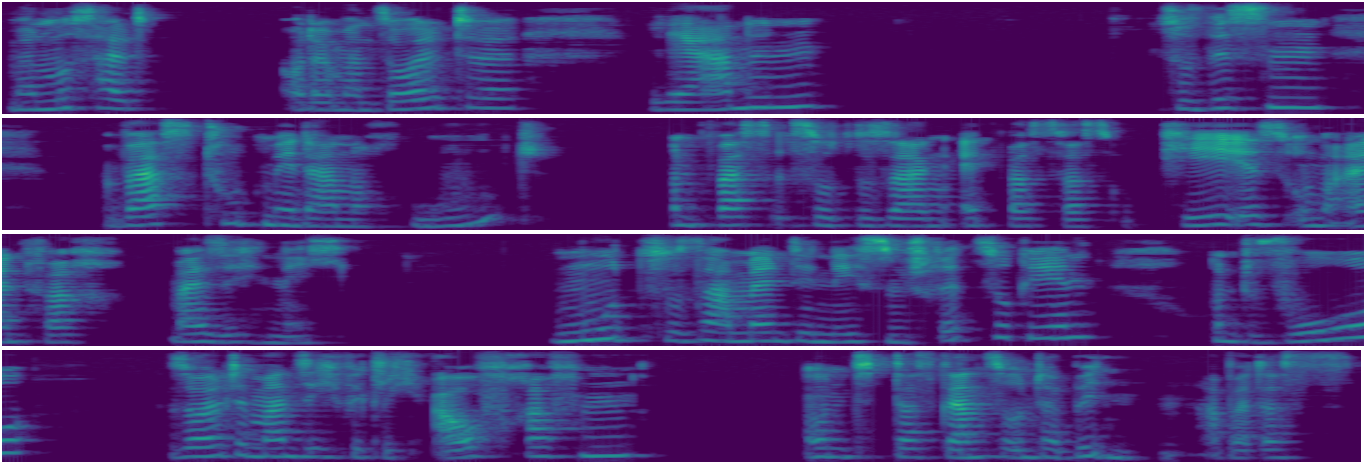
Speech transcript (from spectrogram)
Man muss halt oder man sollte lernen, zu wissen, was tut mir da noch gut und was ist sozusagen etwas, was okay ist, um einfach, weiß ich nicht, Mut zu sammeln, den nächsten Schritt zu gehen und wo sollte man sich wirklich aufraffen und das Ganze unterbinden. Aber das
